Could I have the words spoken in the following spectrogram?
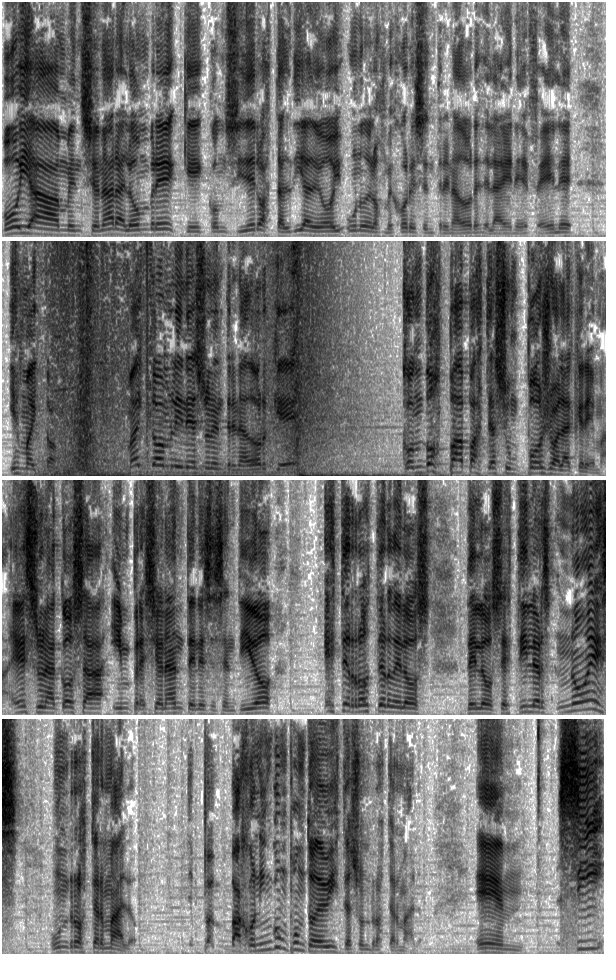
voy a mencionar al hombre que considero hasta el día de hoy uno de los mejores entrenadores de la NFL y es Mike Tomlin. Mike Tomlin es un entrenador que con dos papas te hace un pollo a la crema. Es una cosa impresionante en ese sentido. Este roster de los, de los Steelers no es un roster malo. Bajo ningún punto de vista es un roster malo. Eh, sí,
